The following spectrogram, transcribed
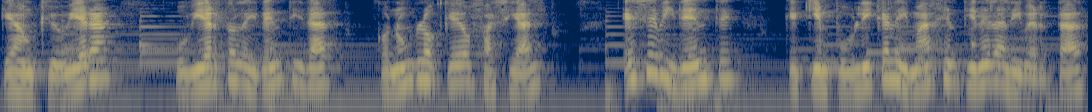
que aunque hubiera cubierto la identidad con un bloqueo facial, es evidente que quien publica la imagen tiene la libertad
